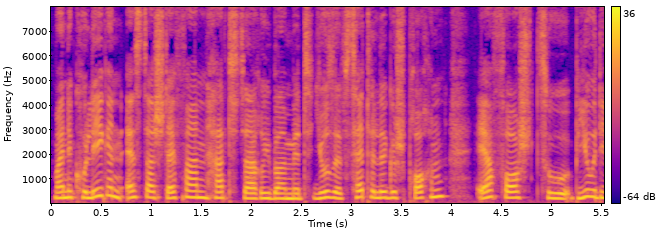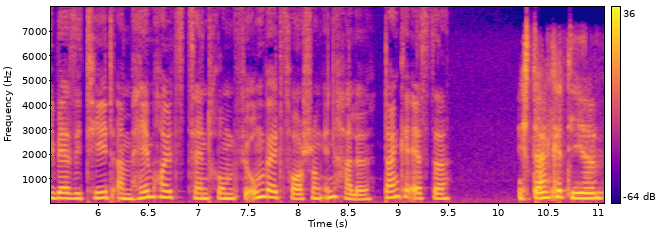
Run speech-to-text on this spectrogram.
Meine Kollegin Esther Stephan hat darüber mit Josef Settele gesprochen. Er forscht zu Biodiversität am Helmholtz-Zentrum für Umweltforschung in Halle. Danke, Esther. Ich danke dir.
